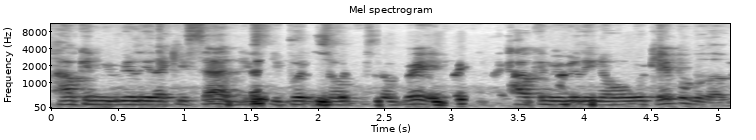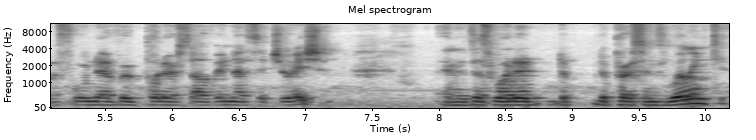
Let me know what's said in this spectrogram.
how can we really, like you said, you, you put it so so great. How can we really know what we're capable of if we never put ourselves in that situation? And it's just whether the, the person's willing to.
